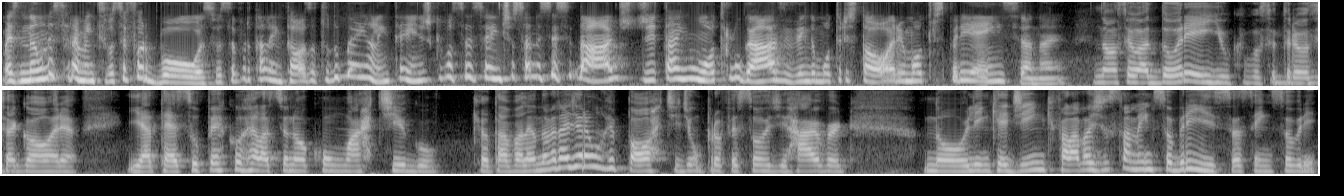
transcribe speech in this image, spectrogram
Mas não necessariamente, se você for boa, se você for talentosa, tudo bem, ela entende que você sente essa necessidade de estar em um outro lugar, vivendo uma outra história, uma outra experiência, né? Nossa, eu adorei o que você trouxe uhum. agora. E até super correlacionou com um artigo que eu tava lendo. Na verdade, era um reporte de um professor de Harvard no LinkedIn que falava justamente sobre isso, assim, sobre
